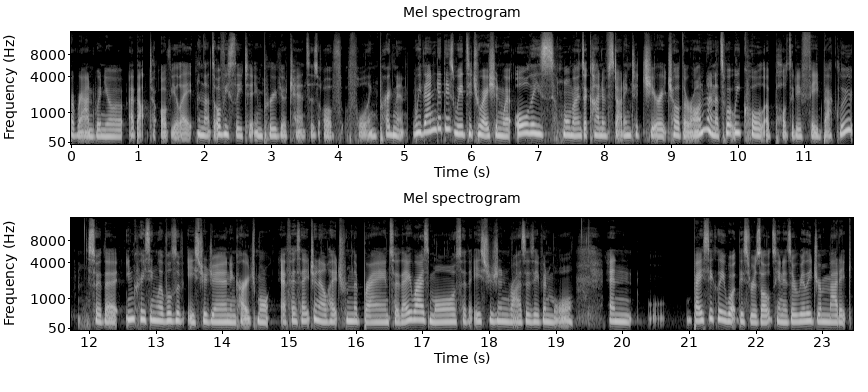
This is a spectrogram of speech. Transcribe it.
around when you're about to ovulate. And that's obviously to improve your chances of falling pregnant. We then get this weird situation where all these hormones are kind of starting to cheer each other on, and it's what we call a positive feedback loop. So the increasing levels of estrogen encourage more FSH and LH from the brain, so they rise more, so the estrogen rises even more. And basically, what this results in is a really dramatic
